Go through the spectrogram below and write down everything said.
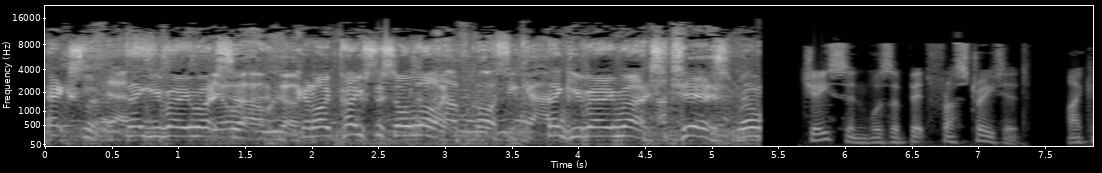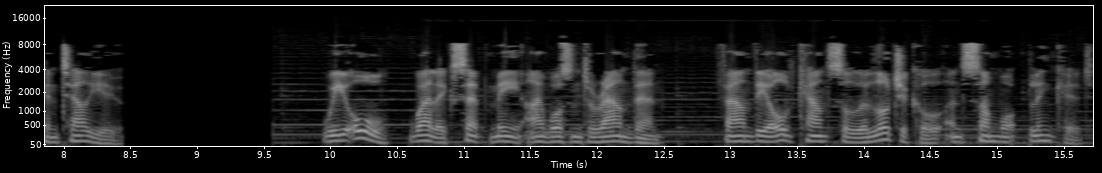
Excellent. Yes. Thank you very much, You're sir. welcome. Can I post this online? Of course you can. Thank you very much. Cheers. Well, Jason was a bit frustrated, I can tell you. We all, well except me I wasn't around then, found the old council illogical and somewhat blinkered.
